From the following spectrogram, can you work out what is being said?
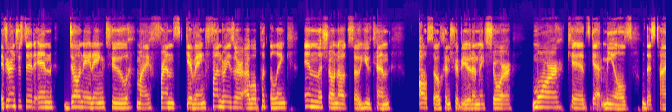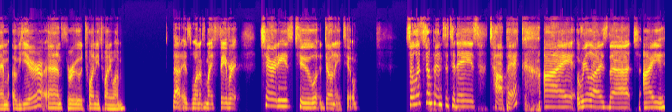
If you're interested in donating to my Friends Giving fundraiser, I will put the link in the show notes so you can also contribute and make sure more kids get meals this time of year and through 2021. That is one of my favorite charities to donate to. So let's jump into today's topic. I realized that I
